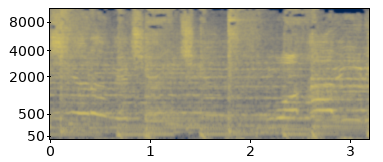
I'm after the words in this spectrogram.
人会啥人会亲像我爱你。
